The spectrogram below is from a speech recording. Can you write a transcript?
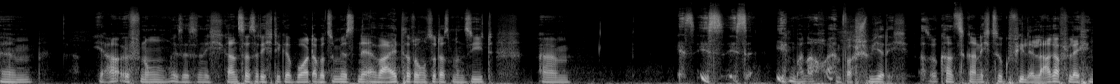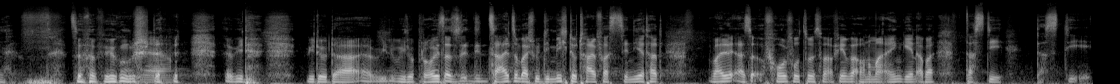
ähm, ja, Öffnung ist es nicht ganz das richtige Wort, aber zumindest eine Erweiterung, sodass man sieht, ähm, es ist, ist, irgendwann auch einfach schwierig. Also du kannst gar nicht so viele Lagerflächen zur Verfügung stellen, ja. wie, du, wie, du, da, wie, wie du bräuchst. Also die Zahl zum Beispiel, die mich total fasziniert hat, weil, also auf Whole Foods müssen wir auf jeden Fall auch nochmal eingehen, aber dass die, dass die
